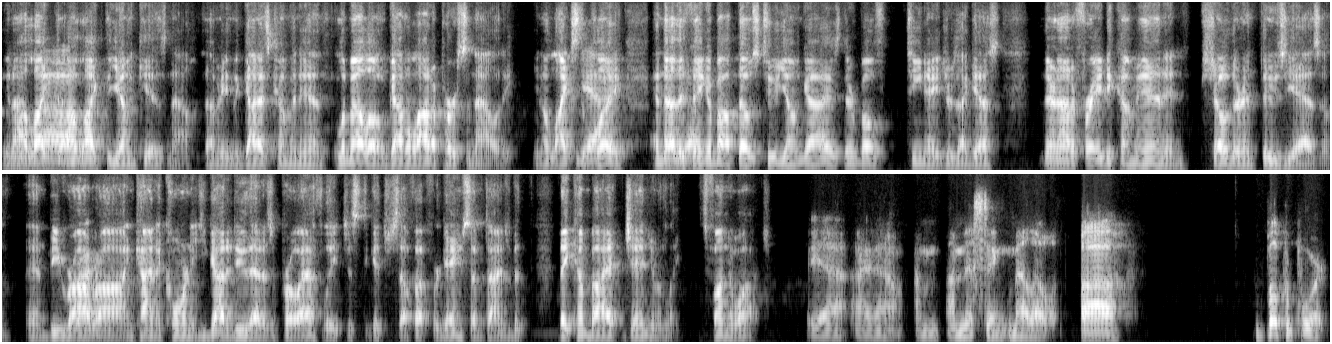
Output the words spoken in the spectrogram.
You know, I like the, I Um, like the young kids now. I mean, the guys coming in. Lamelo got a lot of personality. You know, likes to Yeah. play. And the other Yeah. thing about those two young guys, they're both teenagers, I guess. They're not afraid to come in and show their enthusiasm and be rah rah and kind of corny. You got to do that as a pro athlete just to get yourself up for games sometimes. But they come by it genuinely. It's fun to watch. Yeah, I know. I'm I'm missing Mello. Uh book report.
